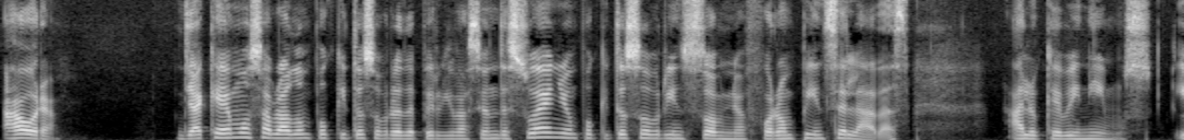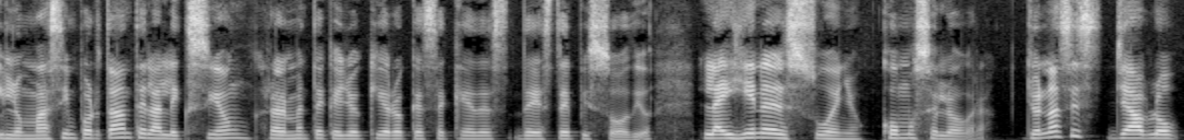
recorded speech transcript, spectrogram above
ahora, ya que hemos hablado un poquito sobre deprivación de sueño, un poquito sobre insomnio, fueron pinceladas a lo que vinimos. Y lo más importante, la lección realmente que yo quiero que se quede de este episodio, la higiene del sueño, cómo se logra. Jonas ya habló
